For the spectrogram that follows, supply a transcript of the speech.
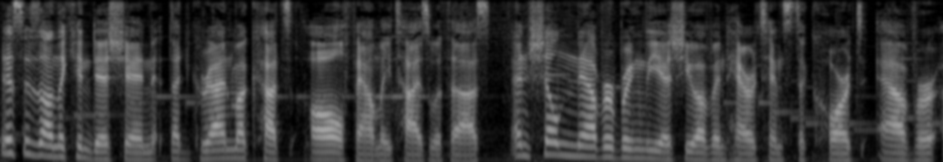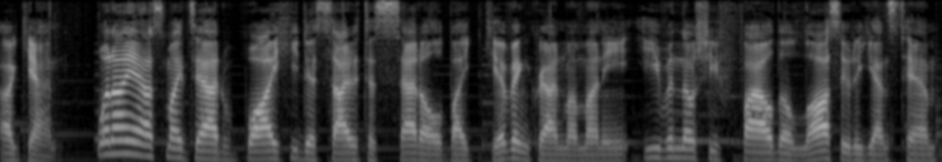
This is on the condition that Grandma cuts all family ties with us, and she'll never bring the issue of inheritance to court ever again. When I asked my dad why he decided to settle by giving Grandma money, even though she filed a lawsuit against him,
